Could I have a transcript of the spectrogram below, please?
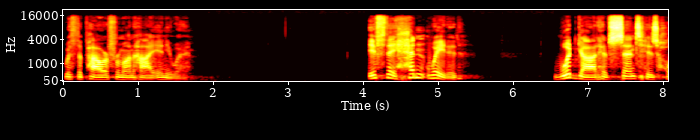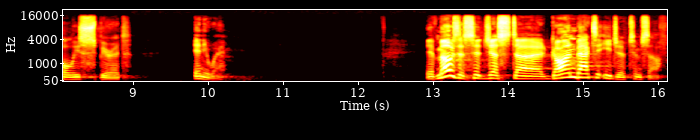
with the power from on high anyway? If they hadn't waited, would God have sent his Holy Spirit anyway? If Moses had just uh, gone back to Egypt himself,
